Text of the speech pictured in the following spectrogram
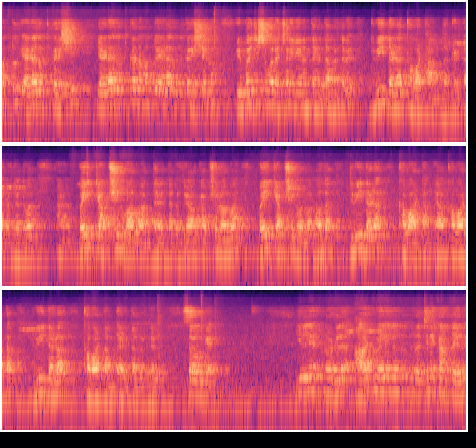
ಮತ್ತು ಎಡ ಹೃತ್ಕರ್ಷಿ ಎಡ ಉತ್ಕರ್ಣ ಮತ್ತು ಎಡ ಹೃತ್ಕರ್ಷಿಯನ್ನು ವಿಭಜಿಸುವ ರಚನೆಗೆ ಏನಂತ ಹೇಳ್ತಾ ಬರ್ತೇವೆ? ದ್ವಿದಳ ಕವಾಟ ಅಂತ ಕರಿತಾ ಬರ್ತೇವೆ ಅಥವಾ ಬೈ ಕ್ಯಾಪ್ಷುಲ್ ವಾಲ್ವ ಅಂತ ಹೇಳ್ತಾ ಬರ್ತೇವೆ. ಯಾವ ಕ್ಯಾಪ್ಷುಲ್ ವಾಲ್ವ? ಬೈ ಕ್ಯಾಪ್ಷುಲ್ ವಾಲ್ವ. ಹೌದಾ? ದ್ವಿದಳ ಕವಾಟ. ಯಾವ ಕವಾಟ? ದ್ವಿದಳ ಕವಾಟ ಅಂತ ಹೇಳ್ತಾ ಬರ್ತೇವೆ. ಸೊ ಓಕೆ ಇಲ್ಲಿ ನೋಡ್ಲಿ, ಆರ್ಟ್ ಮೇಲೆ ಇಲ್ಲೊಂದು ರಚನೆ ಕಾಣ್ತಾ ಇದೆ,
